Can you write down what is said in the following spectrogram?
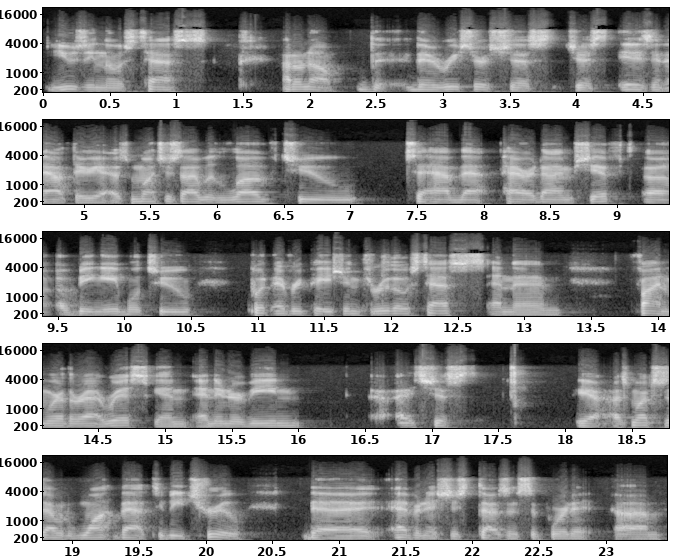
using those tests, I don't know. The, the research just just isn't out there yet. As much as I would love to to have that paradigm shift of being able to put every patient through those tests and then find where they're at risk and and intervene, it's just yeah. As much as I would want that to be true, the evidence just doesn't support it um,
